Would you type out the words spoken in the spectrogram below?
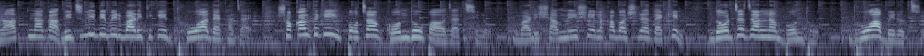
রাত নাগা বিজলি দেবীর বাড়ি থেকে ধোঁয়া দেখা যায়। সকাল থেকেই পচা গন্ধও পাওয়া যাচ্ছিল। বাড়ির সামনে এসে এলাকাবাসীরা দেখেন, দরজা জানলা বন্ধ, ধোঁয়া বেরোচ্ছে।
